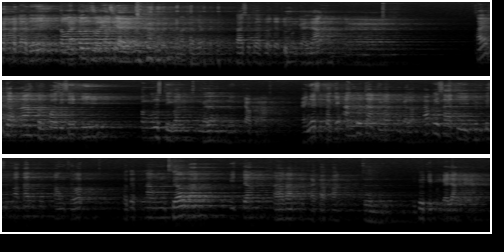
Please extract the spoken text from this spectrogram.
ada di Teman-teman saya ya. Ya. Saya sudah berada di Penggalang dan saya tidak pernah berposisi di pengurus Dewan Penggalang tidak pernah. Hanya sebagai anggota Dewan Penggalang, tapi saya diberi kesempatan untuk tanggung jawab sebagai penanggung jawab bidang syarat percakapan umum. Itu di Penggalang ya.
